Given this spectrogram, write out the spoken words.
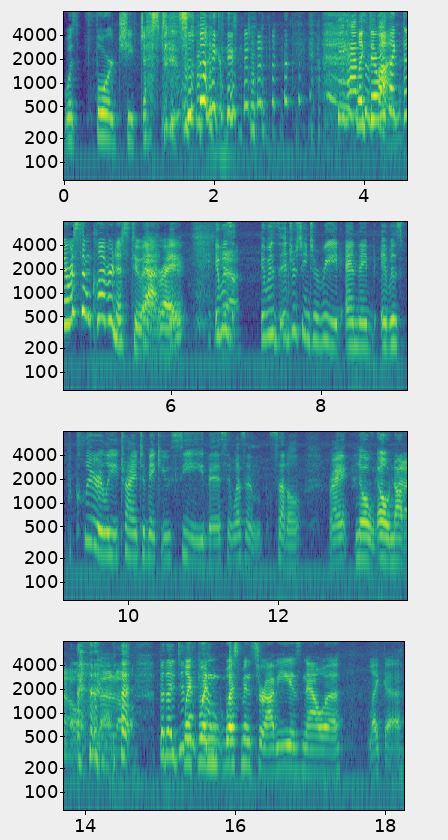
was ford chief justice like, he had like some there was like there was some cleverness to it Yeah, right It, it was Yeah. it was interesting to read, and they it was clearly trying to make you see this. It wasn't subtle, right? no no not no, at all not at all. But I did like like, when how- Westminster Abbey is now a like a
